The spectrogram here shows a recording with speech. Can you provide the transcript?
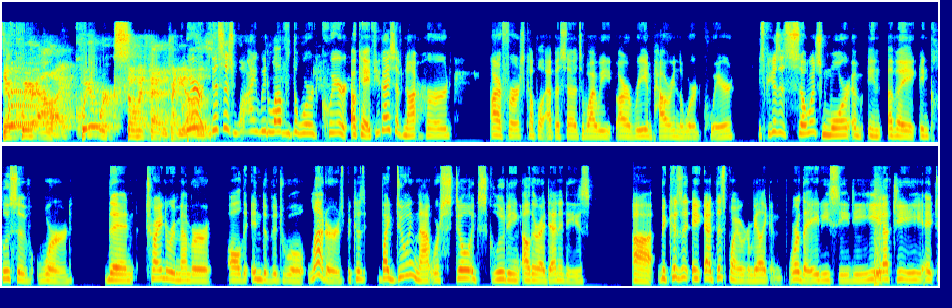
They're queer ally. Queer works so much better than trying to get queer all those. this is why we love the word queer okay if you guys have not heard our first couple episodes why we are re-empowering the word queer is because it's so much more of, in, of a inclusive word than trying to remember all the individual letters because by doing that we're still excluding other identities uh because it, it- at this point we're gonna be like we're the a b c d e f g h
